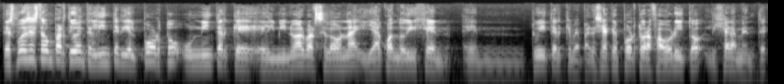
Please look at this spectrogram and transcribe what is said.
Después está un partido entre el Inter y el Porto, un Inter que eliminó al Barcelona y ya cuando dije en, en Twitter que me parecía que el Porto era favorito, ligeramente,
